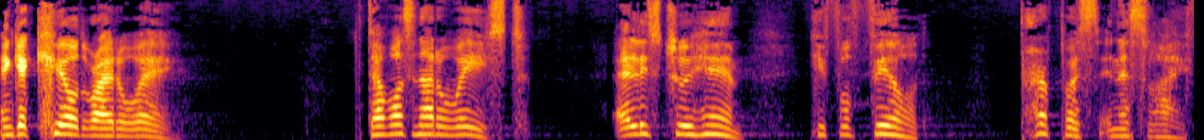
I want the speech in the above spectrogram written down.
and get killed right away. That was not a waste. At least to him, he fulfilled purpose in his life.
